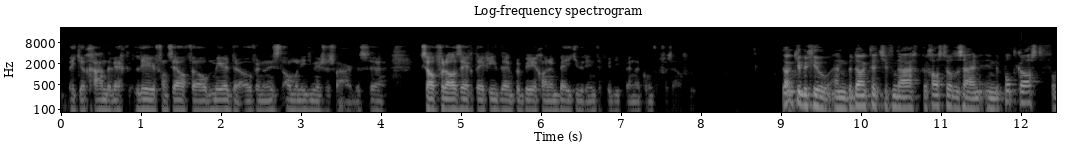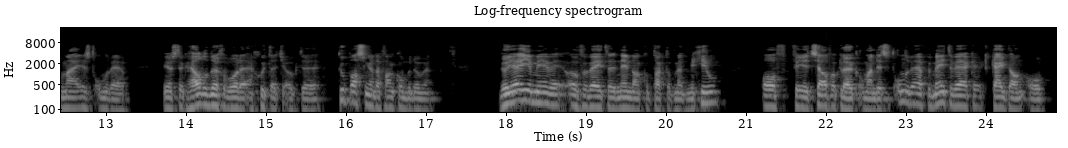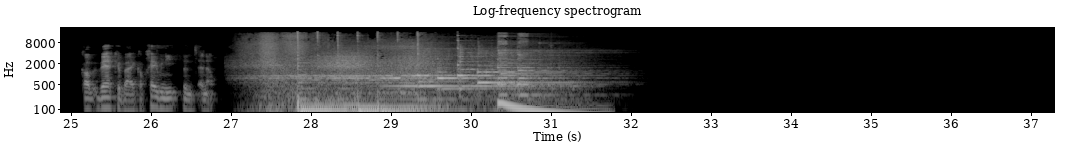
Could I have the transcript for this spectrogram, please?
beetje gaandeweg leer je vanzelf wel meer erover en dan is het allemaal niet meer zo zwaar. Dus ik zal vooral zeggen tegen iedereen, probeer gewoon een beetje erin te verdiepen en dan komt het vanzelf goed. Dank je Michiel en bedankt dat je vandaag de gast wilde zijn in de podcast. Voor mij is het onderwerp weer een stuk helderder geworden en goed dat je ook de toepassingen daarvan kon benoemen. Wil jij hier meer over weten, neem dan contact op met Michiel. Of vind je het zelf ook leuk om aan dit soort onderwerpen mee te werken? Kijk dan op werken bij capgemini.nl.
